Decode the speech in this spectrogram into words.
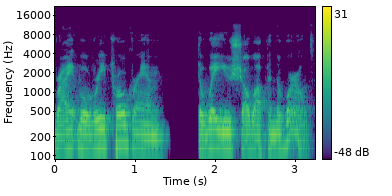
right, will reprogram the way you show up in the world.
